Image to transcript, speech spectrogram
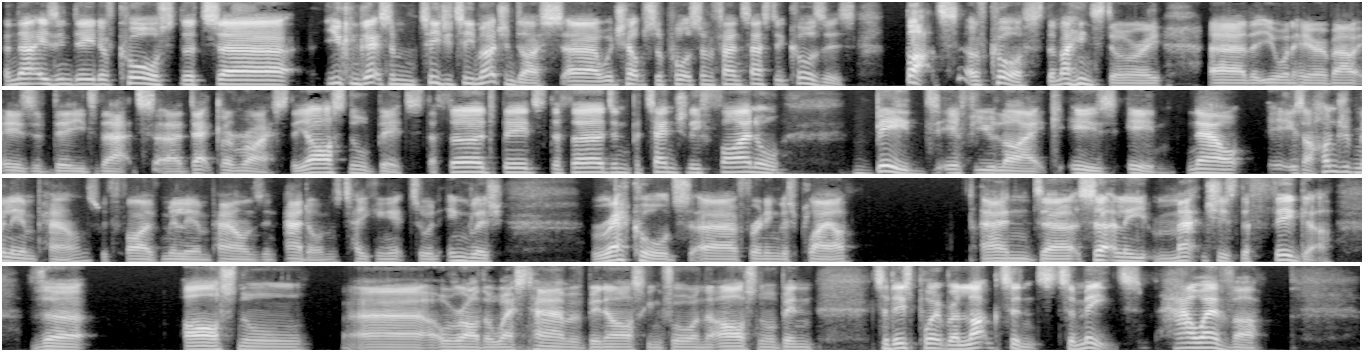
and that is indeed, of course, that uh, you can get some TGT merchandise, uh, which helps support some fantastic causes. But of course, the main story uh, that you want to hear about is indeed that uh, Declan Rice, the Arsenal bid, the third bid, the third and potentially final bid, if you like, is in. Now, it is a hundred million pounds with five million pounds in add-ons, taking it to an English record uh, for an English player and uh, certainly matches the figure that Arsenal, uh, or rather West Ham, have been asking for, and that Arsenal have been to this point reluctant to meet. However,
